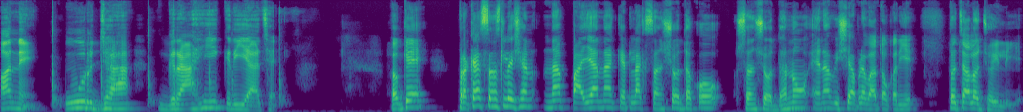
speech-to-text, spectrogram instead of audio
અને ઊર્જા ગ્રાહી ક્રિયા છે. ઓકે? પ્રકાશ સંશ્લેષણના પાયાના કેટલાક સંશોધકો, સંશોધનો એના વિશે આપણે વાતો કરીએ. તો ચાલો જોઈ લઈએ.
